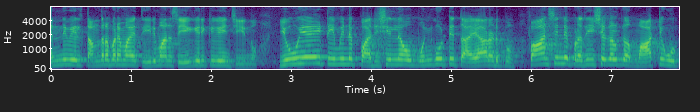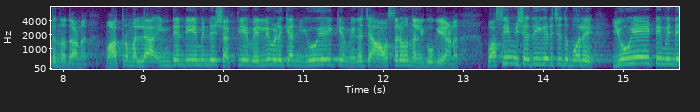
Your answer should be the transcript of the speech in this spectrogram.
എന്നിവയിൽ തന്ത്രപരമായ തീരുമാനം സ്വീകരിക്കുകയും ചെയ്യുന്നു. യു എ ടീമിന്റെ പരിശീലനവും മുൻകൂട്ടി തയ്യാറെടുപ്പും ഫാൻസിന്റെ പ്രതീക്ഷകൾക്ക് മാറ്റുകൂട്ടുന്നതാണ്. മാത്രമല്ല ഇന്ത്യൻ ടീമിന്റെ ശക്തിയെ വെല്ലുവിളിക്കാൻ യു എക്ക് മികച്ച അവസരവും നൽകുകയാണ്. വസീം വിശദീകരിച്ചതുപോലെ യു എ ടീമിന്റെ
